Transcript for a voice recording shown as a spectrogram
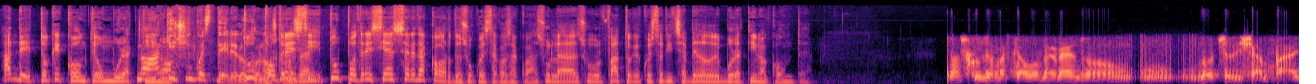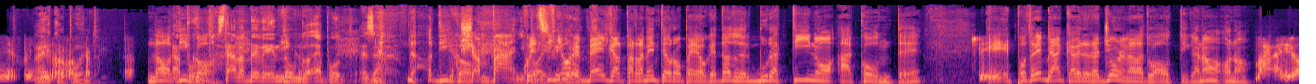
ha detto che Conte è un burattino. No, anche i 5 Stelle lo tu conoscono, Potresti, sai? tu potresti essere d'accordo su questa cosa qua, sulla- sul fatto che questo tizio abbia dato del burattino a Conte? No, scusa, ma stavo bevendo un, un goccio di champagne, quindi Ecco non ho appunto. No, Appunto, dico. stava bevendo un go- eh, appunto, esatto. No, dico, Champagne quel poi, signore figurati. belga al Parlamento europeo che ha dato del burattino a Conte eh, potrebbe anche avere ragione nella tua ottica, no? O no? Ma io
